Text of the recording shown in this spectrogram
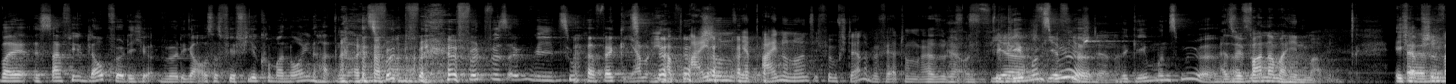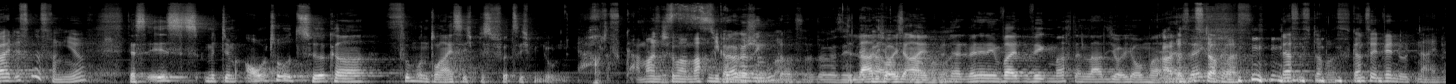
weil es sah viel glaubwürdiger würdiger aus, dass wir 4,9 hatten als 5. 5 ist irgendwie zu perfekt. Ja, aber ihr habt, ein, ihr habt 91 5-Sterne-Bewertungen. Also das und ist- wir vier, geben uns vier, Mühe. vier Sterne. Wir geben uns Mühe. Also wir fahren da mal hin, Marvin. Ich habe äh, schon wie weit ist denn das von hier? Das ist mit dem Auto circa 35 bis 40 Minuten. Ach, das kann man schon mal machen. Die Das Burger sehen gut machen. aus. Die. Burger sehen Dann lade ich euch ein. wir Wenn ihr, wenn ihr den weiten Weg macht, dann lade ich euch auch mal Ah, ein. das ist doch was. Das ist doch was. Ganz wenn du. Nein.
